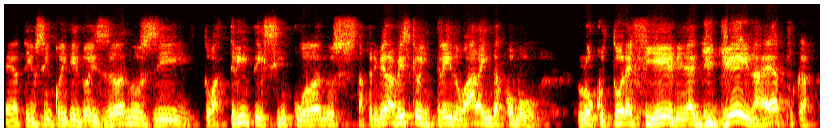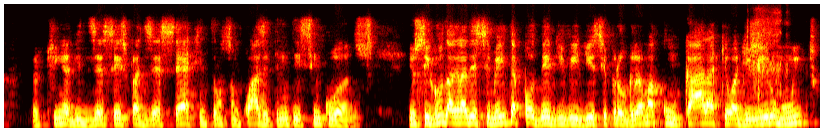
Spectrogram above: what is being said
É, tenho 52 anos e estou há 35 anos. A primeira vez que eu entrei no ar, ainda como locutor FM, né, DJ na época, eu tinha de 16 para 17, então são quase 35 anos. E o segundo agradecimento é poder dividir esse programa com um cara que eu admiro muito,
